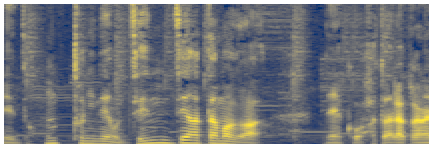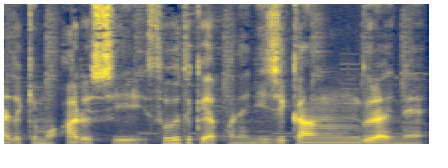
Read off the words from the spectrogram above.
ね、本当にね、全然頭がね、こう働かない時もあるし、そういう時はやっぱね、2時間ぐらいね、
